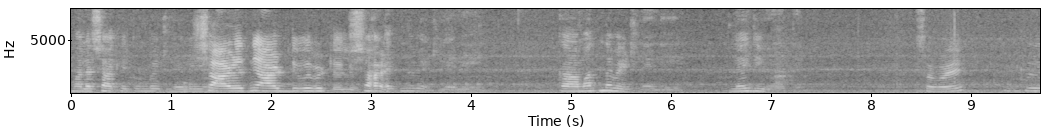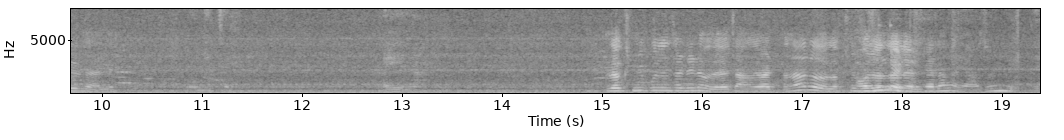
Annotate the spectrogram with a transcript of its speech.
मला शाखेतून भेटलेले शाळेतनी आठ दिवस भेटलेले. शाळेतनं भेटलेले कामातनं भेटलेले लय दिवे होते सगळे गुल झाले. आहे. ना. लक्ष्मीपूजनसाठी ठेवलेलं चांगलं वाटतं ना तो अजून लक्ष्मी भेटेल त्याला काय अजून भेटते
